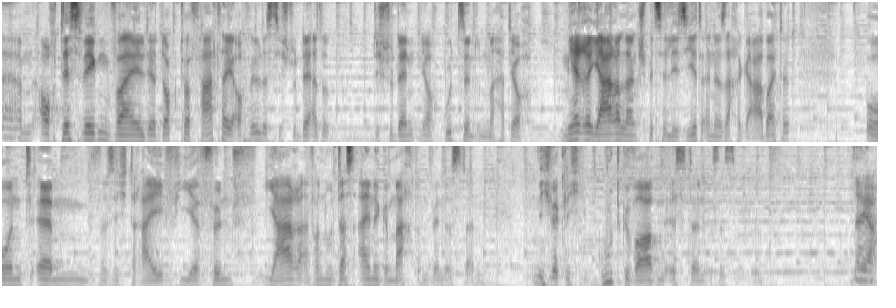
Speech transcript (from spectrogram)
Ähm, auch deswegen, weil der Doktorvater ja auch will, dass die Studenten, also die Studenten ja auch gut sind und man hat ja auch mehrere Jahre lang spezialisiert an der Sache gearbeitet und ähm, weiß ich, drei, vier, fünf Jahre einfach nur das eine gemacht und wenn das dann nicht wirklich gut geworden ist, dann ist es, naja.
